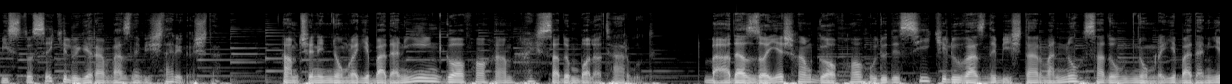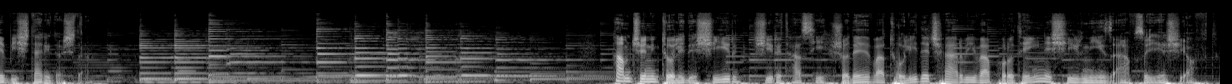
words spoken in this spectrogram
23 کیلوگرم وزن بیشتری داشتند. همچنین نمره بدنی این گاوها هم 800 بالاتر بود. بعد از زایش هم گاوها حدود 30 کیلو وزن بیشتر و 900 نمره بدنی بیشتری داشتند. همچنین تولید شیر، شیر تصحیح شده و تولید چربی و پروتئین شیر نیز افزایش یافت.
